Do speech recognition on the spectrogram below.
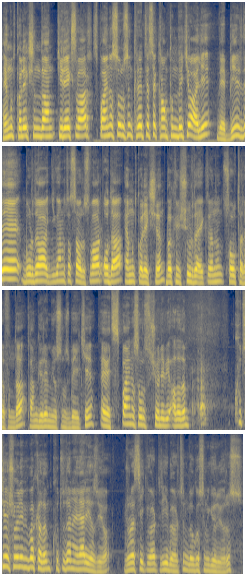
Hammond Collection'dan T-Rex var. Spinosaurus'un Kretase kampındaki hali ve bir de burada Giganotosaurus var. O da Hammond Collection. Bakın şurada ekranın sol tarafında. Tam göremiyorsunuz belki. Evet Spinosaurus'u şöyle bir alalım. Kutuya şöyle bir bakalım. Kutuda neler yazıyor? Jurassic World Rebirth'ün logosunu görüyoruz.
